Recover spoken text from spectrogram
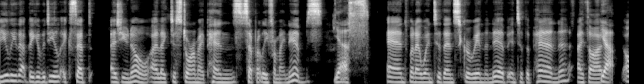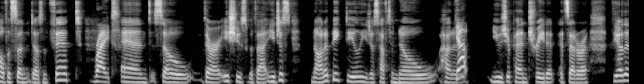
really that big of a deal except as you know i like to store my pens separately from my nibs Yes. And when i went to then screw in the nib into the pen i thought Yeah. all of a sudden it doesn't fit Right. and so there are issues with that you just not a big deal you just have to know how to Yep. use your pen treat it etc the other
